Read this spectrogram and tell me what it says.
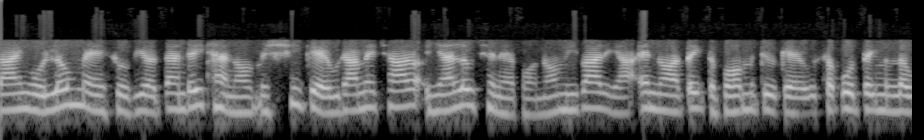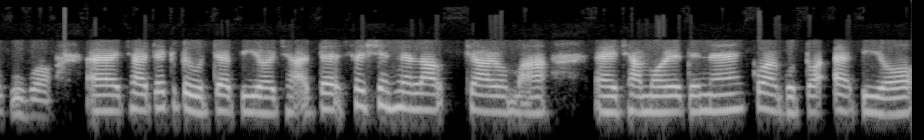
line ကိုလုံမယ်ဆိုပြီးတော့တန်တိတ်ထန်တော့မရှိခဲ့ဘူးဒါပေမဲ့ခြားတော့အရန်လုတ်ချင်တယ်ပေါ့နော်မိဘတွေကအဲ့တော့တိတ်သဘောမတူခဲ့ဘူး support တိတ်မလုပ်ဘူးပေါ့အဲခြားတက်ကတူတက်ပြီးတော့ခြားအသက်16နှစ်လောက်ကြာတော့မှ အဲခြား model တင်တန်းကိုယ့်အကိုတော့အပ်ပြီးတော့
